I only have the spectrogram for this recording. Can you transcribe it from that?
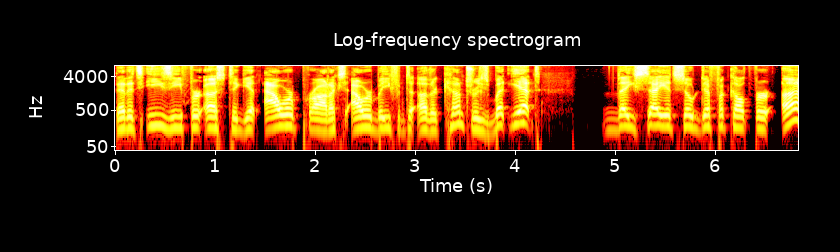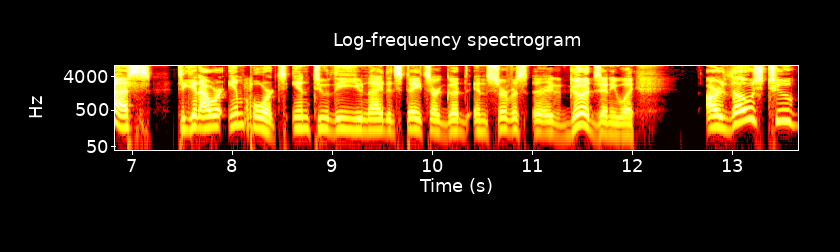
that it's easy for us to get our products, our beef into other countries, but yet they say it's so difficult for us to get our imports into the United States, our goods and service uh, goods anyway. Are those two?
